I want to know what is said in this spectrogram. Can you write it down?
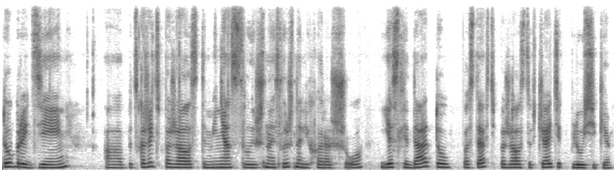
Добрый день. А, Подскажите, пожалуйста, меня слышно и слышно ли хорошо? Если да, то поставьте, пожалуйста, в чатик плюсики.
